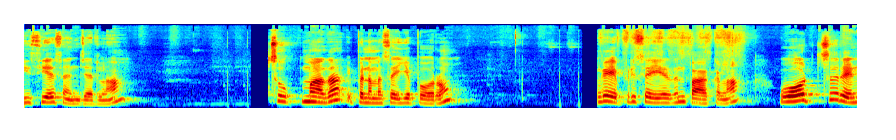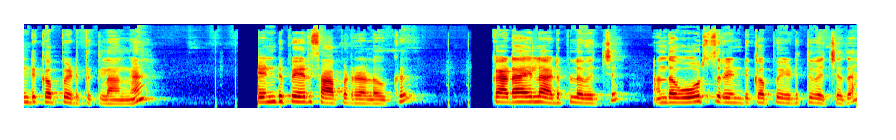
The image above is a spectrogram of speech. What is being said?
ஈஸியாக செஞ்சிடலாம். சுப்மா தான் இப்போ நம்ம செய்ய போகிறோம் அங்கே எப்படி செய்யறதுன்னு பார்க்கலாம். ஓட்ஸு ரெண்டு கப் எடுத்துக்கலாங்க. ரெண்டு பேர் சாப்பிட்ற அளவுக்கு. கடாயில் அடுப்பில் வச்சு அந்த ஓட்ஸ் ரெண்டு கப்பு எடுத்து வச்சதை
